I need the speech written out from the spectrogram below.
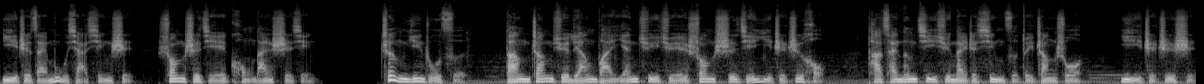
一直在目下行事，双十节恐难实行。正因如此，当张学良婉言拒绝双十节议制之后，他才能继续耐着性子对张说：“议制之事，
